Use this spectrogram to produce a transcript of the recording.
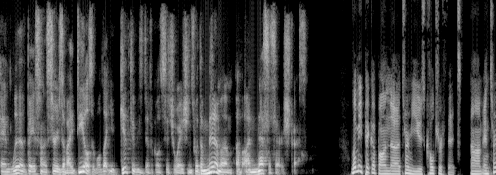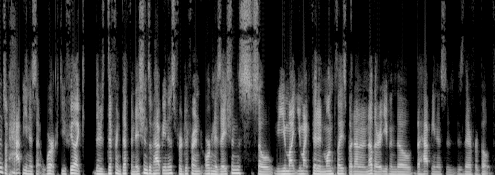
and live based on a series of ideals that will let you get through these difficult situations with a minimum of unnecessary stress. Let me pick up on the term you use, culture fit. Um, in terms of happiness at work, do you feel like there's different definitions of happiness for different organizations? So you might you might fit in one place, but not another, even though the happiness is, is there for both.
